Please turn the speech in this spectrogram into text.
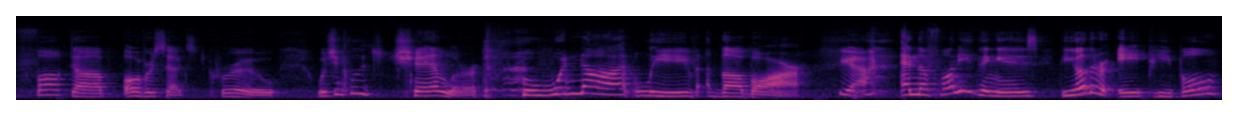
fucked up, oversexed crew which includes Chandler, who would not leave the bar. Yeah. And the funny thing is, the other eight people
